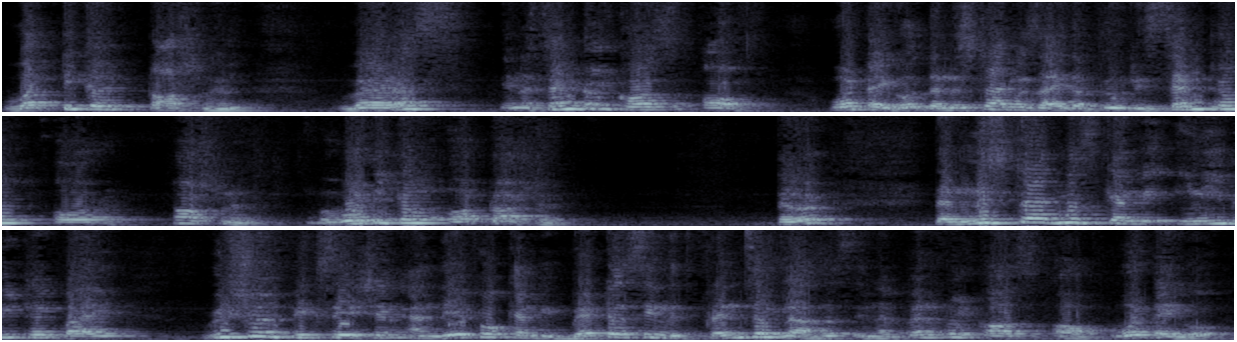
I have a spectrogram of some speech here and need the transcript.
vertical torsional, whereas in a central cause of vertigo, the nystagmus is either purely central or torsional, vertical or torsional. Third, the nystagmus can be inhibited by visual fixation and therefore can be better seen with Frenzel glasses in a peripheral cause of vertigo,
